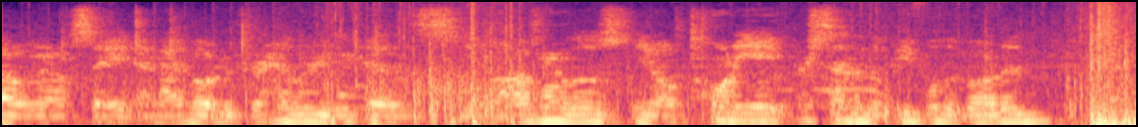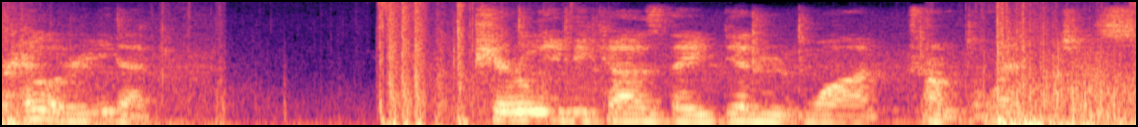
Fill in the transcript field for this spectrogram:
it was a battleground state, and I voted for Hillary because, you know, I was one of those, you know, 28% of the people that voted for Hillary that purely because they didn't want Trump to win, which is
